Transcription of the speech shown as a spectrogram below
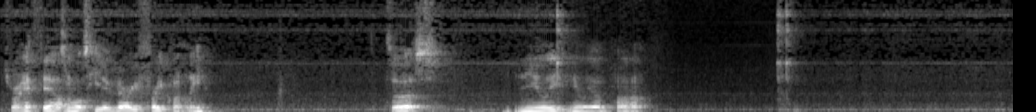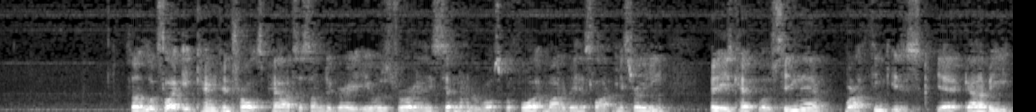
It's running 1000 watts here very frequently. So it's nearly, nearly on par. So it looks like it can control its power to some degree. It was drawing only 700 watts before, that might have been a slight misreading. But it is capable of sitting there. What I think is, yeah, going to be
